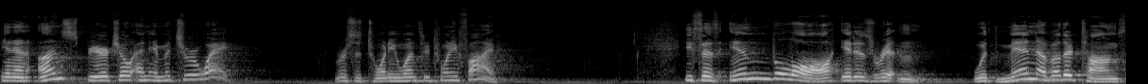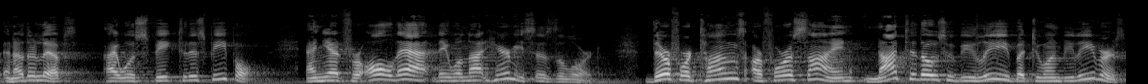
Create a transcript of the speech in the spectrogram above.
in an unspiritual and immature way. verses 21 through 25. He says, In the law it is written, With men of other tongues and other lips I will speak to this people. And yet for all that they will not hear me, says the Lord. Therefore, tongues are for a sign, not to those who believe, but to unbelievers.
